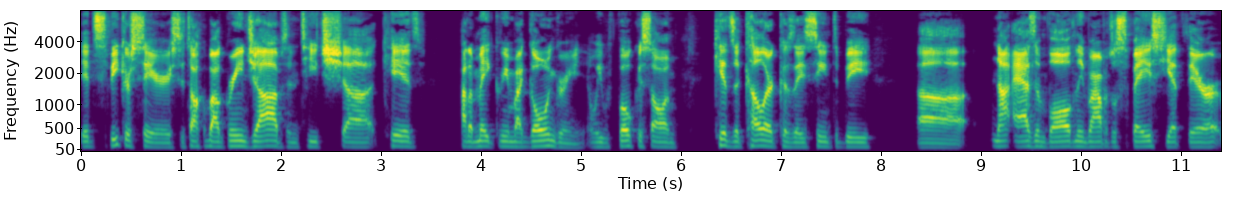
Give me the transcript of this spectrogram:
did speaker series to talk about green jobs and teach uh, kids how to make green by going green. And we focus on kids of color because they seem to be uh, not as involved in the environmental space, yet they're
